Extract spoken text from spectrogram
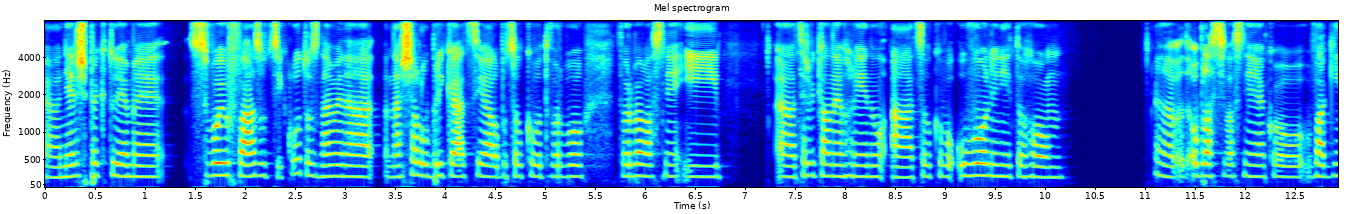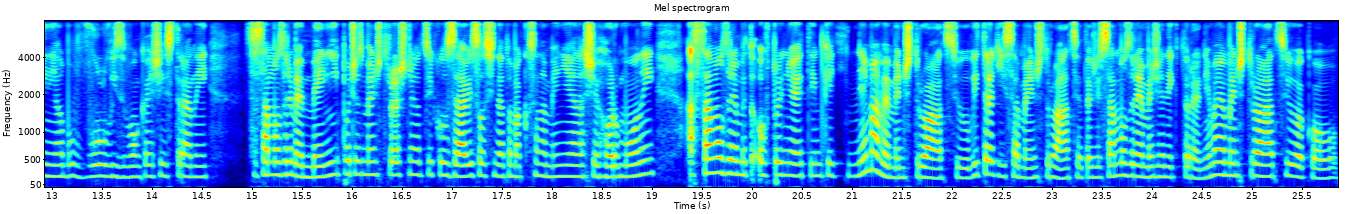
nerešpektujeme svoju fázu cyklu, to znamená naša lubrikácia alebo celkovo tvorbo, tvorba vlastne i cervikálneho hlienu a celkovo uvoľnenie toho oblasti vlastne ako vagíny alebo vulvy z vonkajšej strany sa samozrejme mení počas menštruačného cyklu v závislosti na tom, ako sa nám menia naše hormóny. A samozrejme to ovplyvňuje aj tým, keď nemáme menštruáciu, vytratí sa menštruácia. Takže samozrejme ženy, ktoré nemajú menštruáciu, ako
